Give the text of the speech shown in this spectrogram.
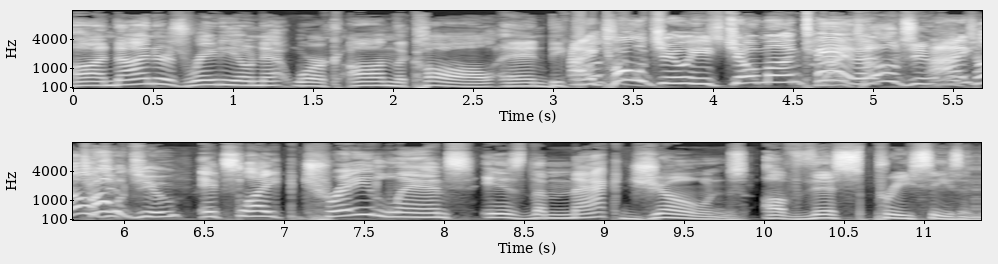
Uh, Niners radio network on the call, and because I told you he's Joe Montana. I told you. I, I told, told you. you. It's like Trey Lance is the Mac Jones of this preseason.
